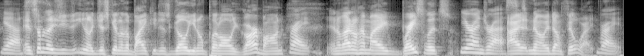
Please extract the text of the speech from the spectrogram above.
Yes. and sometimes you you know just get on the bike, you just go, you don't put all your garb on, Right. And if I don't have my bracelets, You're undressed. I no, it don't feel right. right.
